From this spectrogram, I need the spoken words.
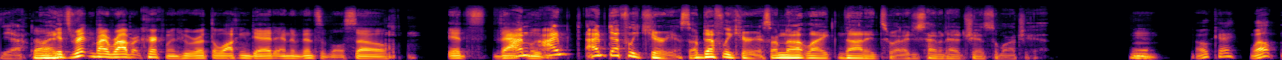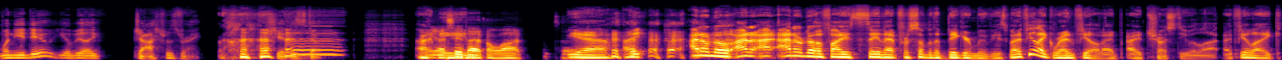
yeah. Done. I, It's written by Robert Kirkman, who wrote The Walking Dead and Invincible. So it's that I'm movie. I'm I'm definitely curious. I'm definitely curious. I'm not like not into it. I just haven't had a chance to watch it yet. okay. Well, when you do, you'll be like, Josh was right. Yet. Shit is dope. I, mean, I say that a lot. so- Yeah, I I don't know. I, I I don't know if I say that for some of the bigger movies, but I feel like Renfield. I I trust you a lot. I feel like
